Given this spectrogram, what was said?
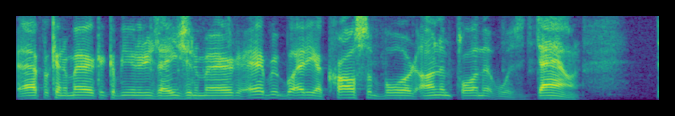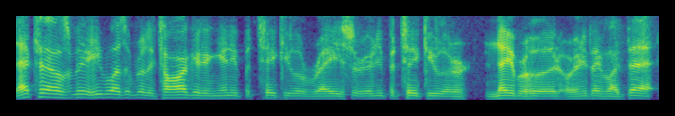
African American communities, Asian American, everybody across the board, unemployment was down. That tells me he wasn't really targeting any particular race or any particular neighborhood or anything like that.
